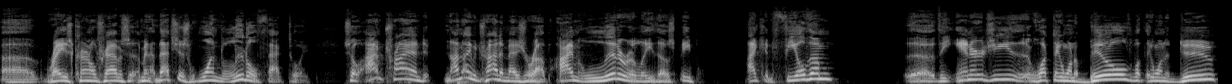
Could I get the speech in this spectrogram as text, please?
uh, raised Colonel Travis. I mean, that's just one little factoid. So I'm trying to, I'm not even trying to measure up. I'm literally those people. I can feel them, uh, the energy, what they want to build, what they want to do.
